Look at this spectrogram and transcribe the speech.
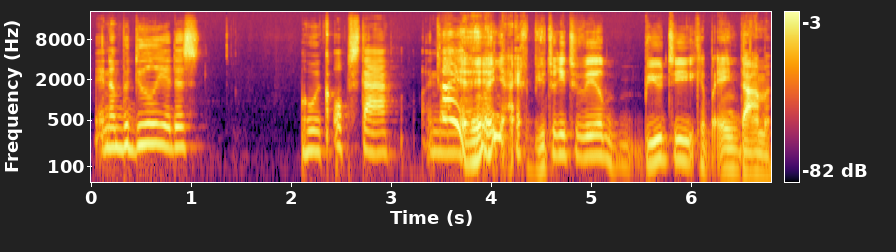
En dan bedoel je dus hoe ik opsta. En dan, ja, je eigen beauty ritueel. Beauty. Ik heb één dame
